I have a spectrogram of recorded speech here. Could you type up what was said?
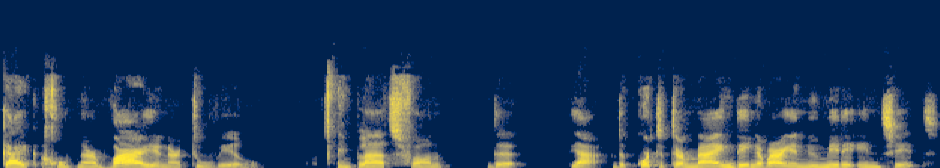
kijk goed naar waar je naartoe wil. In plaats van de, ja, de korte termijn dingen waar je nu middenin zit.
